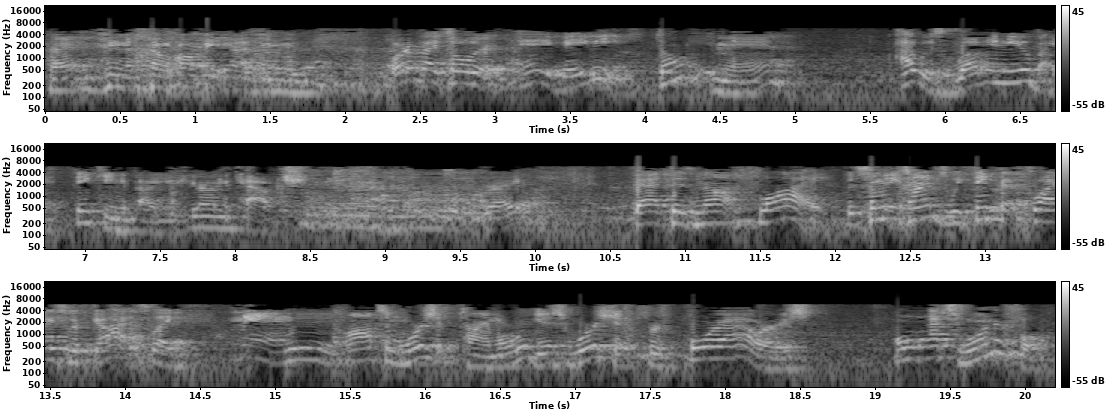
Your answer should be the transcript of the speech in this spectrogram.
Right? no, it won't be as What if I told her, hey, baby, don't man. I was loving you by thinking about you here on the couch. right? That does not fly. But so many times we think that flies with God. It's like, man, we have awesome worship time where we just worship for four hours. Well, that's wonderful.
